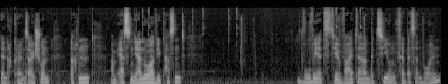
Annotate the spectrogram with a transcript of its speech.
Äh, nach Köln sage ich schon. Nach am 1. Januar, wie passend. Wo wir jetzt hier weiter Beziehungen verbessern wollen.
